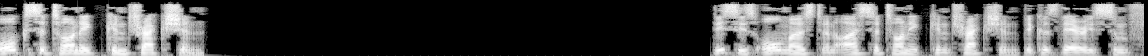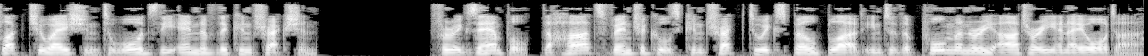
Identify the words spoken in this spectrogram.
Auxotonic contraction This is almost an isotonic contraction because there is some fluctuation towards the end of the contraction. For example, the heart's ventricles contract to expel blood into the pulmonary artery and aorta.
